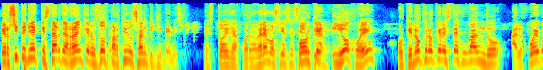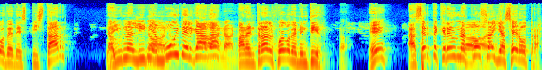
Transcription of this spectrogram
Pero sí tenía que estar de arranque los dos partidos anti Jiménez. Estoy de acuerdo. Veremos si ese es el plan. y ojo, ¿eh? Porque no creo que él esté jugando al juego de despistar. No, hay una línea no, muy delgada no, para entrar al juego de mentir. No. ¿Eh? Hacerte creer una cosa y hacer otra.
